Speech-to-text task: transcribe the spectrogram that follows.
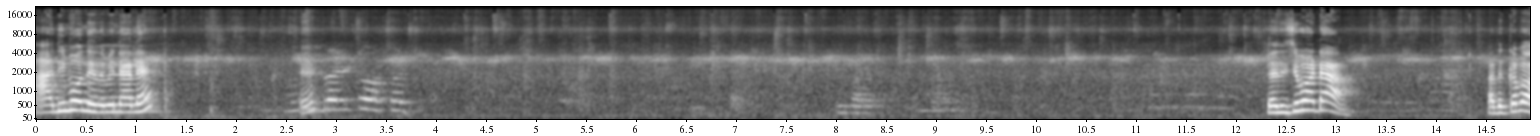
ആദ്യം പോന്നിരുന്നു പിന്നാലെ? ശ്രദ്ധിച്ചു പോട്ടാ. പതുക്കെ പോ.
